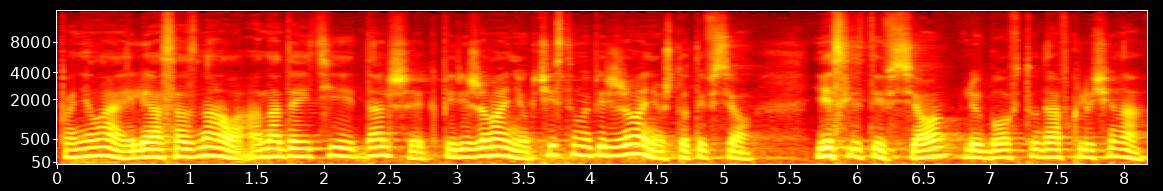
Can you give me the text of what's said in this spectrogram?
поняла или осознала, а надо идти дальше к переживанию, к чистому переживанию, что ты все. Если ты все, любовь туда включена.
